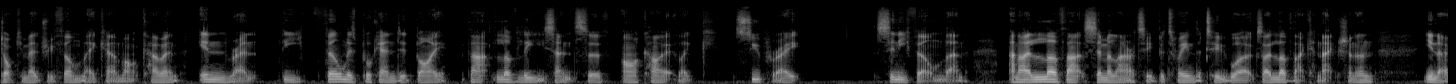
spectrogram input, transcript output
documentary filmmaker, Mark Cohen, in Rent, the film is bookended by that lovely sense of archive, like Super 8 cine film, then. And I love that similarity between the two works. I love that connection. And, you know,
